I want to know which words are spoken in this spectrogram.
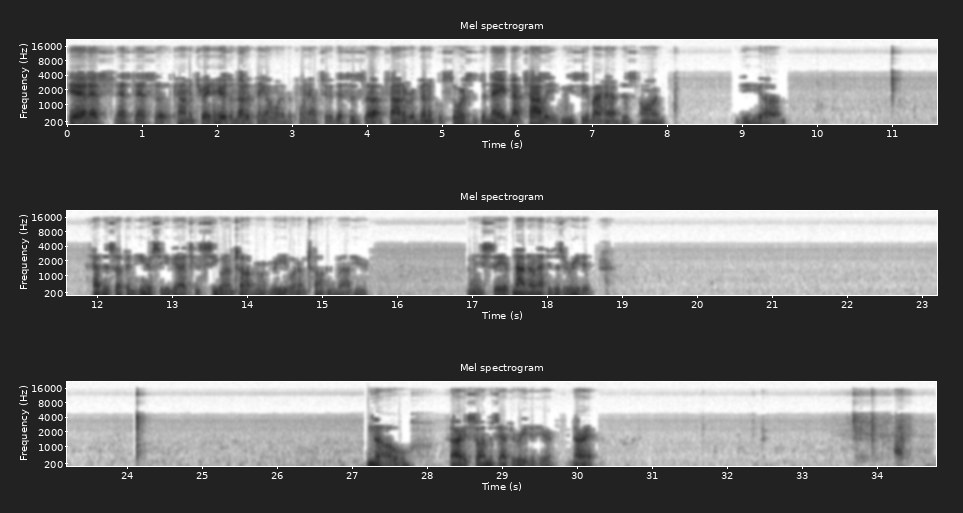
Yeah, that's that's that's a common trait. And here's another thing I wanted to point out too. This is uh, found in rabbinical sources. The name Naphtali. Let me see if I have this on the. Um, have this up in here so you guys can see what I'm talking, read what I'm talking about here. Let me see. If not, I don't have to just read it. No. All right, so I'm just have to read it here. All right.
